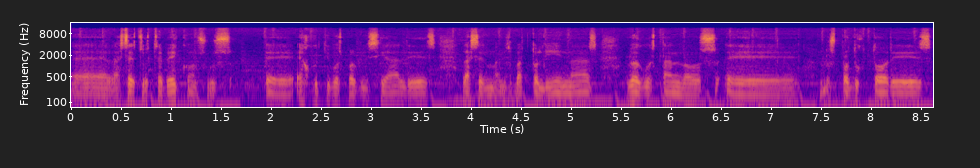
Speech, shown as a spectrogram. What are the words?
eh, la TV con sus eh, ejecutivos provinciales, las hermanas Bartolinas, luego están los, eh, los productores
